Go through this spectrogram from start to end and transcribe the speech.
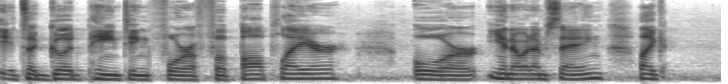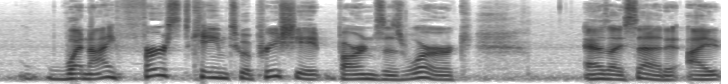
it's a good painting for a football player or you know what i'm saying? Like when I first came to appreciate Barnes's work, as I said, it, I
